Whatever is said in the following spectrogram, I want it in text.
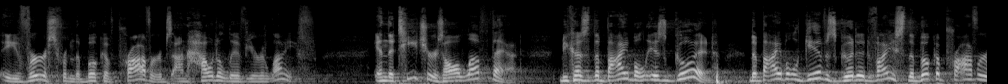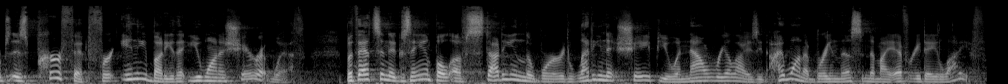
a verse from the book of Proverbs on how to live your life. And the teachers all loved that because the Bible is good. The Bible gives good advice. The book of Proverbs is perfect for anybody that you want to share it with. But that's an example of studying the Word, letting it shape you, and now realizing, I want to bring this into my everyday life.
